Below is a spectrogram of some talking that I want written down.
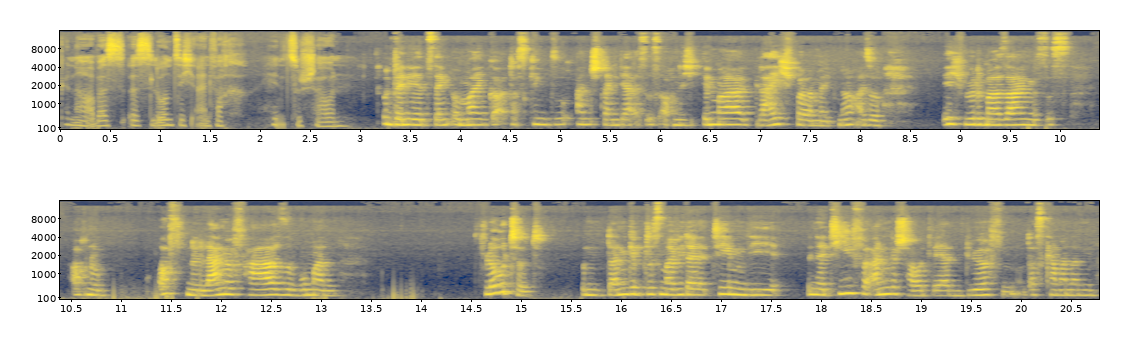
genau. Aber es, es lohnt sich einfach hinzuschauen. Und wenn ihr jetzt denkt, oh mein Gott, das klingt so anstrengend, ja, es ist auch nicht immer gleichförmig. Ne? Also ich würde mal sagen, das ist auch eine, oft eine lange Phase, wo man floatet. Und dann gibt es mal wieder Themen, die in der Tiefe angeschaut werden dürfen. Und das kann man dann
